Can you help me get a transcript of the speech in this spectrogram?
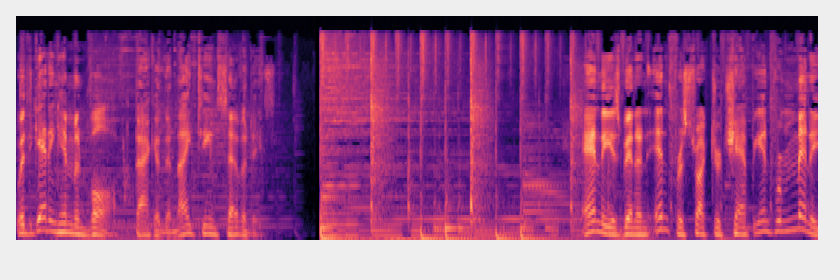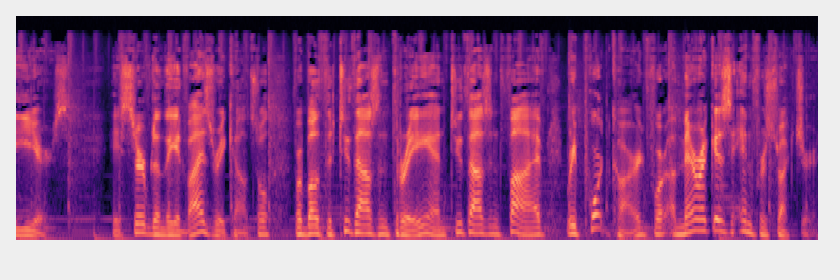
with getting him involved back in the 1970s. Andy has been an infrastructure champion for many years. He served on the advisory council for both the 2003 and 2005 report card for America's infrastructure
